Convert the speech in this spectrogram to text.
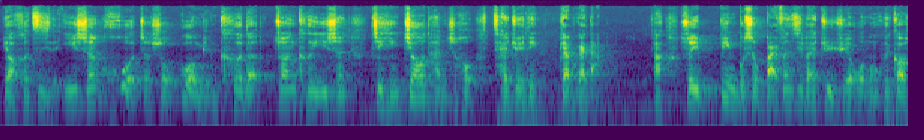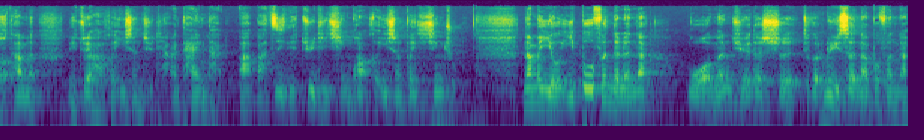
要和自己的医生，或者说过敏科的专科医生进行交谈之后，才决定该不该打，啊，所以并不是百分之一百拒绝，我们会告诉他们，你最好和医生去谈谈一谈，啊，把自己的具体情况和医生分析清楚。那么有一部分的人呢，我们觉得是这个绿色那部分呢，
